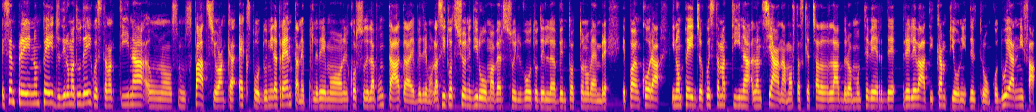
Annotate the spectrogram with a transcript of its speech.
E sempre in home page di Roma Today questa mattina uno, uno, spazio anche Expo 2030, ne parleremo nel corso della puntata e vedremo la situazione di Roma verso il voto del 28 novembre. E poi ancora in home page questa mattina l'anziana morta schiacciata dall'albero a Monteverde, prelevati campioni del tronco. Due anni fa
